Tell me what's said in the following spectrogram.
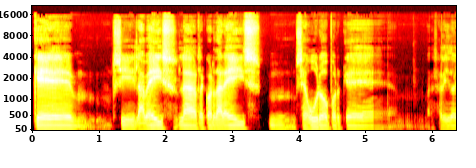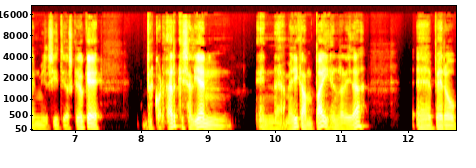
que mm, si la veis la recordaréis mm, seguro porque ha salido en mil sitios. Creo que recordar que salía en, American Pie, en realidad. Eh, pero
